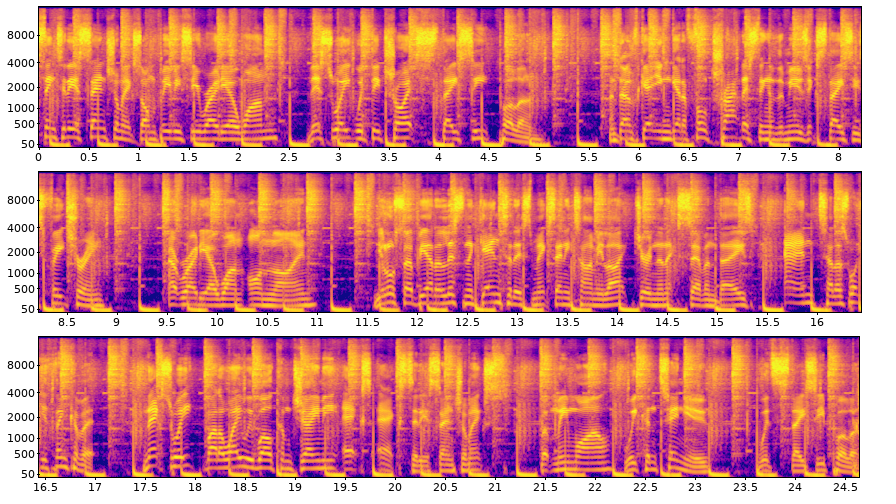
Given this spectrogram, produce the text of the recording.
Listening to The Essential Mix on BBC Radio 1, this week with Detroit's Stacey Pullen. And don't forget you can get a full track listing of the music Stacey's featuring at Radio 1 online. You'll also be able to listen again to this mix anytime you like during the next seven days and tell us what you think of it. Next week, by the way, we welcome Jamie XX to The Essential Mix. But meanwhile, we continue with Stacey Pullen.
